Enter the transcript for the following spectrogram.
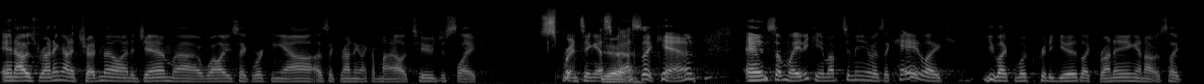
And I was running on a treadmill in a gym uh, while I was like working out. I was like running like a mile or two, just like sprinting as Yeah. fast as I can. And some lady came up to me and was like, "Hey, like you like look pretty good like running." And I was like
